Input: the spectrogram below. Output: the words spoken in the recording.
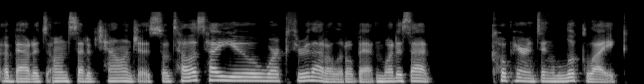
about its own set of challenges. So tell us how you work through that a little bit and what does that co parenting look like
